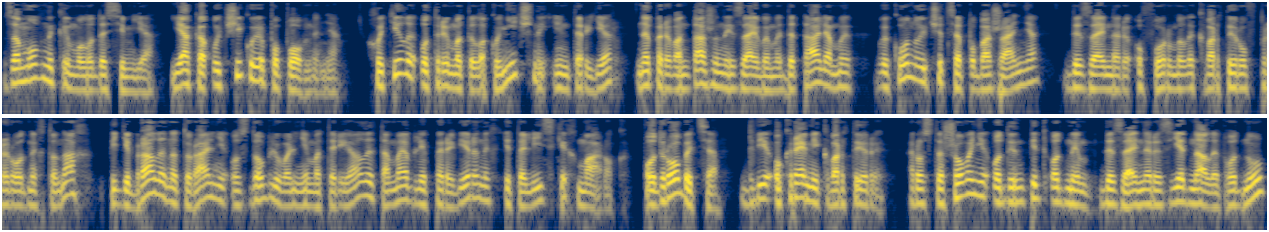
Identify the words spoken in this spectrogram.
Замовники молода сім'я, яка очікує поповнення. Хотіли отримати лаконічний інтер'єр, не перевантажений зайвими деталями, виконуючи це побажання, дизайнери оформили квартиру в природних тонах, підібрали натуральні оздоблювальні матеріали та меблі перевірених італійських марок. Подробиця дві окремі квартири, розташовані один під одним. Дизайнери з'єднали в одну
